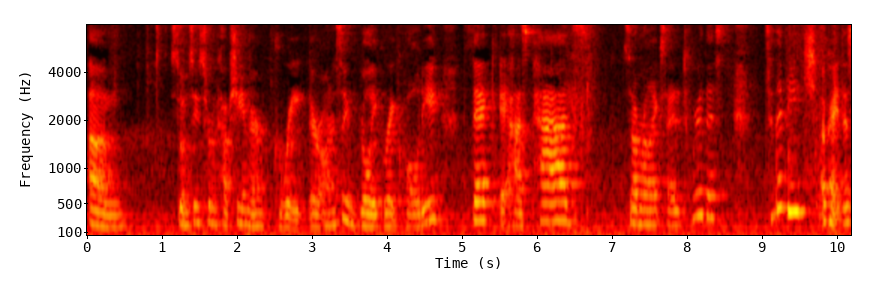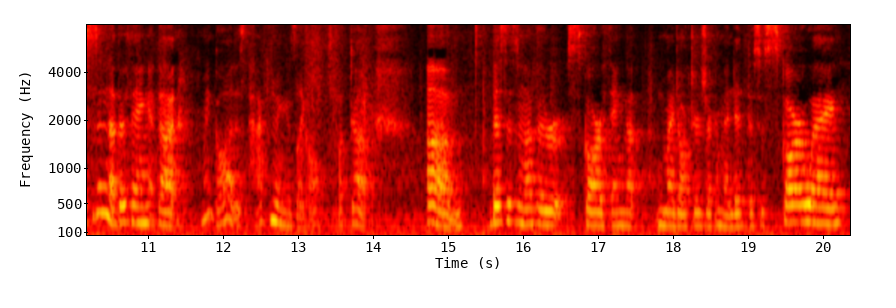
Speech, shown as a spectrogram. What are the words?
um, swimsuits from Cupshe and they're great. They're honestly really great quality. Thick, it has pads. So I'm really excited to wear this to the beach. Okay, this is another thing that, oh my God, this packaging is like all fucked up. Um, this is another scar thing that my doctors recommended. This is ScarAway.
